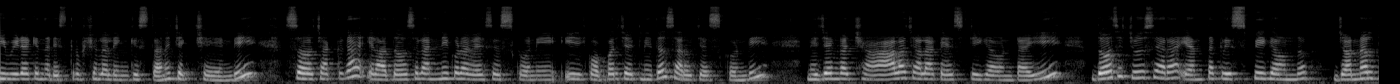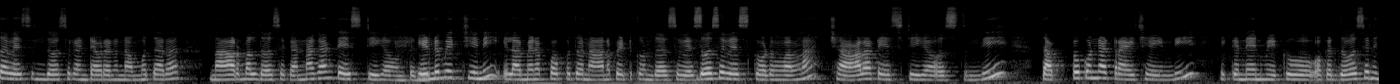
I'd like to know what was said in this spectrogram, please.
ఈ వీడియో కింద డిస్క్రిప్షన్లో లింక్ ఇస్తాను. చెక్ చేయండి. సో చక్కగా ఇలా దోశలన్నీ కూడా వేసేసుకొని ఈ కొబ్బరి చట్నీతో సర్వ్ చేసుకోండి. నిజంగా చాలా చాలా టేస్టీగా ఉంటాయి. దోశ చూసారా ఎంత క్రిస్పీగా ఉందో? జొన్నలతో వేసిన దోశలు అంటే ఎవరైనా నమ్ముతారా? నార్మల్ దోశ కన్నా కానీ టేస్టీగా ఉంటుంది. ఎండుమిర్చిని ఇలా మినపప్పుతో నానబెట్టుకొని దోశ వేసి దోశ వేసుకోవడం వలన చాలా టేస్టీగా వస్తుంది. తప్పకుండా ట్రై చేయండి. ఇక్కడ నేను మీకు ఒక దోశని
